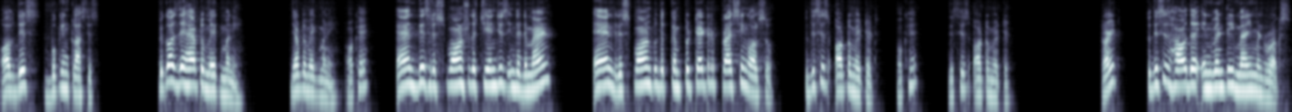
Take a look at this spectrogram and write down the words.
Of this booking classes. Because they have to make money. They have to make money okay? And this responds to the changes in the demand and respond to the competitor pricing also. So this is automated okay? This is automated. Right? So this is how the inventory management works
